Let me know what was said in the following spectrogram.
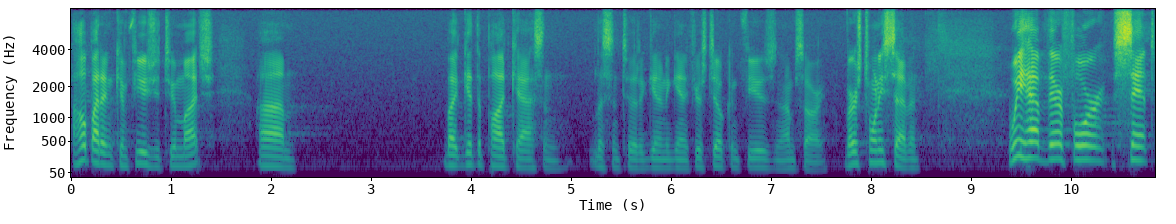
I hope I didn't confuse you too much. Um, but get the podcast and listen to it again and again. If you're still confused, and I'm sorry. Verse 27. We have therefore sent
